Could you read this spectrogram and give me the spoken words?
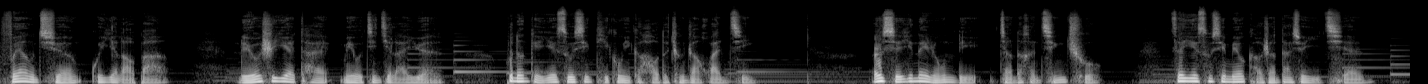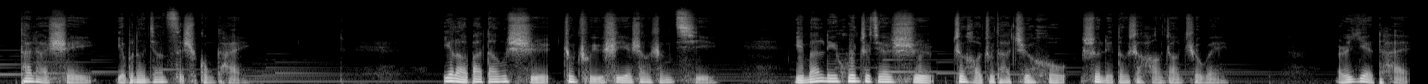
抚养权归叶老爸，理由是叶太没有经济来源，不能给叶苏欣提供一个好的成长环境。而协议内容里讲得很清楚，在叶素欣没有考上大学以前，他俩谁也不能将此事公开。叶老爸当时正处于事业上升期，隐瞒离婚这件事正好助他之后顺利登上行长之位，而叶太。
